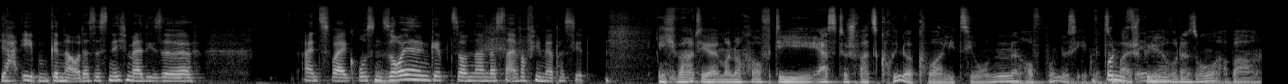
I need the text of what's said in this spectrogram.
ja eben genau, das ist nicht mehr diese ein, zwei großen ja. Säulen gibt, sondern dass da einfach viel mehr passiert. Ich warte ja immer noch auf die erste schwarz-grüne Koalition auf Bundesebene, zum Beispiel oder so. Aber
